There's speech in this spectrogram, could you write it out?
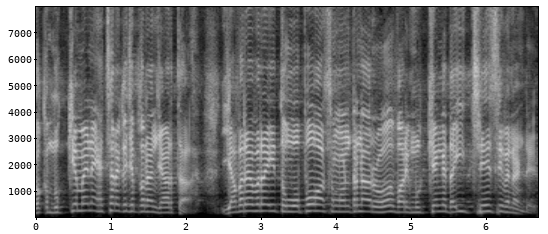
ఒక ముఖ్యమైన హెచ్చరిక చెప్తున్నాను జాగ్రత్త. ఎవరెవరైతే ఉపవాసం ఉంటున్నారో వారికి ముఖ్యంగా దయచేసి వినండి.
